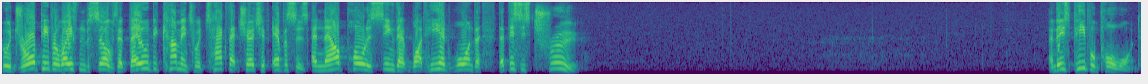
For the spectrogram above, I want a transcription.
who would draw people away from themselves, that they would be coming to attack that church of Ephesus. And now Paul is seeing that what he had warned, that, that this is true. And these people, Paul warned,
